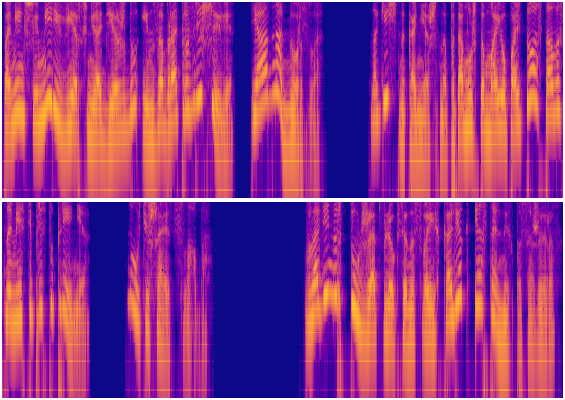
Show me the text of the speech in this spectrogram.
По меньшей мере, верхнюю одежду им забрать разрешили. Я одна мерзла. Логично, конечно, потому что мое пальто осталось на месте преступления, но утешает слабо. Владимир тут же отвлекся на своих коллег и остальных пассажиров.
